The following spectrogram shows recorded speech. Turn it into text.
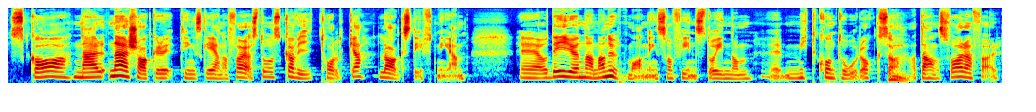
ska, när, när saker och ting ska genomföras, då ska vi tolka lagstiftningen. Eh, och det är ju en annan utmaning som finns då inom eh, mitt kontor också, mm. att ansvara för.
